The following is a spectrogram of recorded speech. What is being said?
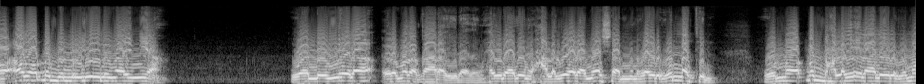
oo codoo dhanba loo yeeli maayo miya. Waa loo yeelaa culamada qaar ay yihahdeen waxay yihahdeen waxaa laga wadaa meeshaan min gayri gunnatin gunno oo dhan ba ha laga ilaaliya lagama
